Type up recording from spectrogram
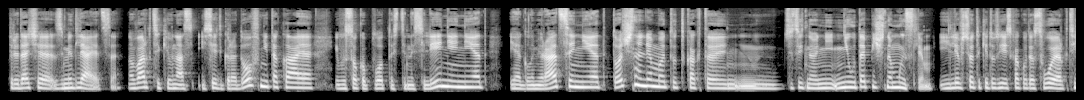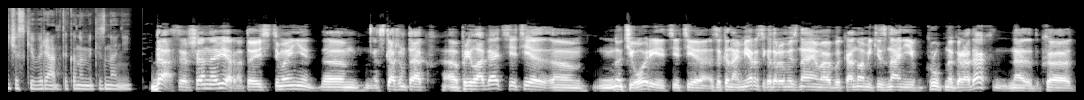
передача замедляется. Но в Арктике у нас и сеть городов не такая, и высокой плотности населения нет, и агломерации нет. Точно ли мы тут как-то действительно не, не утопично мыслим? Или все-таки тут есть какой-то свой арктический вариант экономики знаний? Да, совершенно верно. То есть мы, не, э, скажем так, э, прилагать все те э, ну, теории, те, те закономерности, которые мы знаем об экономике знаний в крупных городах, к,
